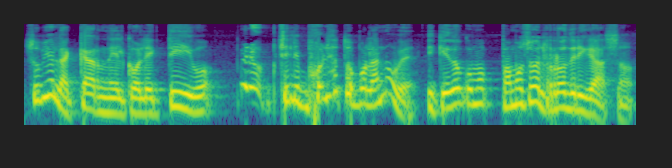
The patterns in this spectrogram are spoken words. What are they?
Subió la carne, el colectivo, pero se le volvió todo por la nube. Y quedó como famoso el Rodrigazo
